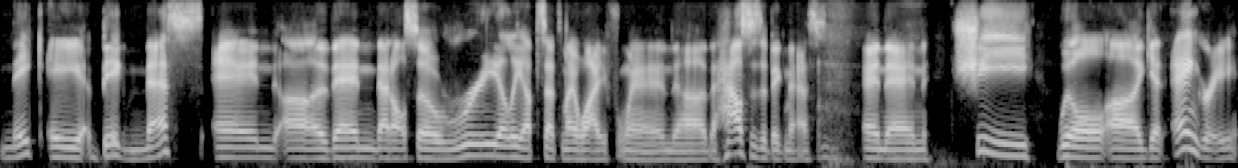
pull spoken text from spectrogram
make a big mess, and uh, then that also really upsets my wife when uh, the house is a big mess, and then she will uh, get angry,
